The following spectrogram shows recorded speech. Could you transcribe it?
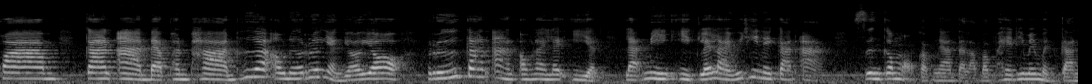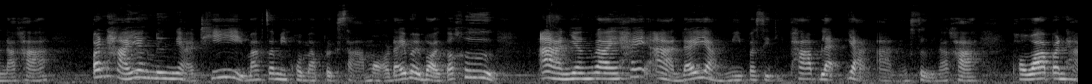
ความ การอ่านแบบผ่านๆเพื่อเอาเนื้อเรื่องอย่างย่อๆ หรือการอ่านเอารายละเอียด และมีอีกหลาย ๆ วิธีในการอ่าน ซึ่งก็เหมาะกับงานแต่ละประเภทที่ไม่เหมือนกันนะคะ ปัญหาอย่างหนึ่งเนี่ยที่มักจะมีคนมาปรึกษาหมอได้บ่อยๆ ก็คือ อ่านอย่างไรให้อ่านได้อย่างมีประสิทธิภาพและอยากอ่านหนังสือนะคะ เพราะว่าปัญหา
